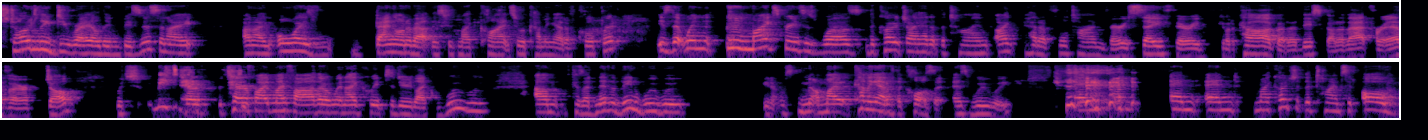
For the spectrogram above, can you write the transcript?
totally derailed in business. And I, and I always bang on about this with my clients who are coming out of corporate is that when my experiences was the coach I had at the time, I had a full time, very safe, very got a car, got a this, got a that, forever job, which ter- terrified my father when I quit to do like woo woo, because um, I'd never been woo woo. You know, my coming out of the closet as woo woo. And, and and my coach at the time said oh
